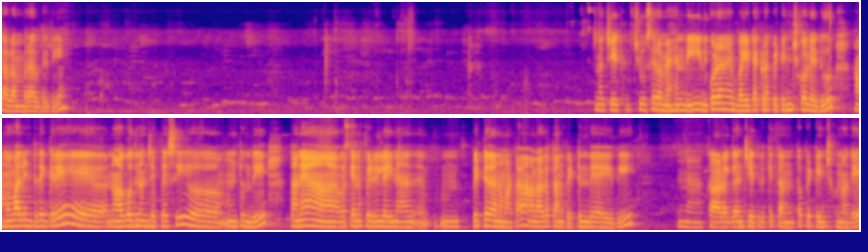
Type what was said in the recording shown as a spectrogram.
తలంబ్రాలది ఇది. నా చేతికి చూసారా మెహందీ? ఇది కూడా నేను బయట ఎక్కడ పెట్టించుకోలేదు. అమ్మ వాళ్ళ ఇంటి దగ్గరే నాగోదిన అని చెప్పేసి ఉంటుంది. తనే ఎవరికైనా పెళ్ళిళ్ళైనా పెట్టేదన్నమాట. అలాగ తను పెట్టిందే ఇది. నా కానీ చేతులకి తనతో పెట్టించుకున్నదే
